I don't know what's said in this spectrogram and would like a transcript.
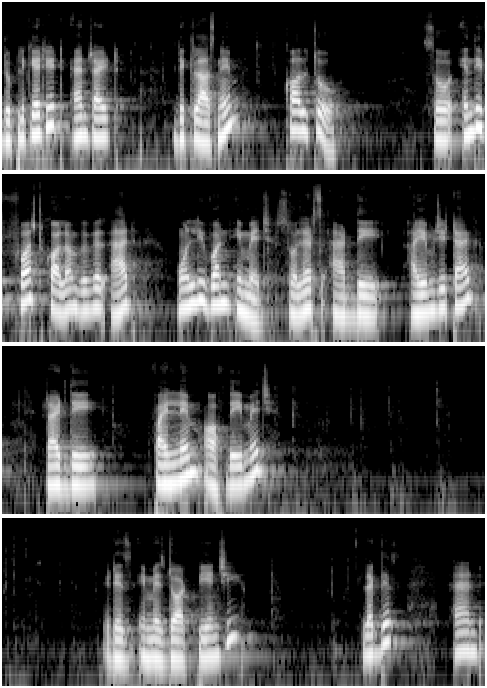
duplicate it and write the class name col2 so in the first column we will add only one image. So let's add the img tag write the file name of the image. It is image.png like this. And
